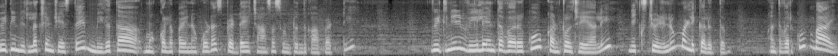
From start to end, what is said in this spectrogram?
వీటిని నిర్లక్ష్యం చేస్తే మిగతా మొక్కలపైన కూడా స్ప్రెడ్ అయ్యే ఛాన్సెస్ ఉంటుంది కాబట్టి వీటిని వీలైనంత వరకు కంట్రోల్ చేయాలి. నెక్స్ట్ వీడియోలో మళ్ళీ కలుద్దాం. అంతవరకు బాయ్.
